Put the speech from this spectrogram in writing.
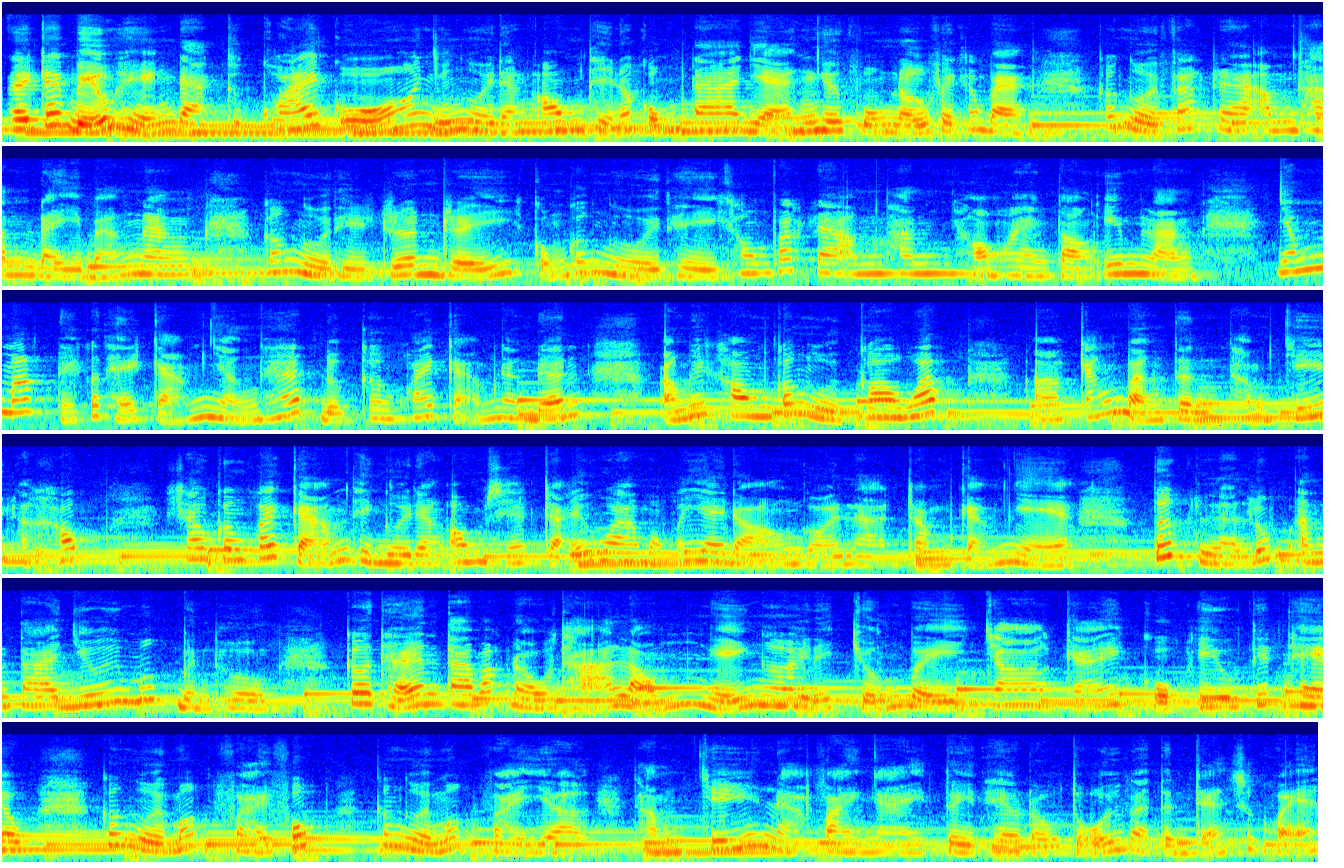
về cái biểu hiện đạt cực khoái của những người đàn ông thì nó cũng đa dạng như phụ nữ vậy các bạn. Có người phát ra âm thanh đầy bản năng có người thì rên rỉ cũng có người thì không phát ra âm thanh họ hoàn toàn im lặng nhắm mắt để có thể cảm nhận hết được cơn khoái cảm đang đến. Bạn biết không có người co quắp à, cắn bạn tình thậm chí là khóc sau cơn khoái cảm thì người đàn ông sẽ trải qua một cái giai đoạn gọi là trầm cảm nhẹ, tức là lúc anh ta dưới mức bình thường. Cơ thể anh ta bắt đầu thả lỏng, nghỉ ngơi để chuẩn bị cho cái cuộc yêu tiếp theo. Có người mất vài phút, có người mất vài giờ, thậm chí là vài ngày tùy theo độ tuổi và tình trạng sức khỏe.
